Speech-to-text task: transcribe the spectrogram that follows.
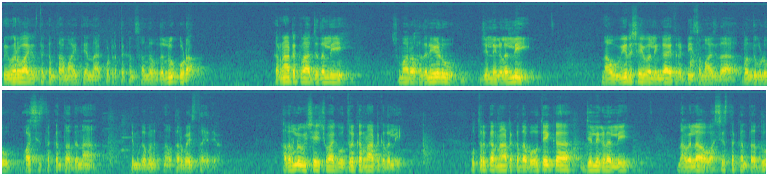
ವಿವರವಾಗಿರ್ತಕ್ಕಂಥ ಮಾಹಿತಿಯನ್ನು ಕೊಟ್ಟಿರ್ತಕ್ಕಂಥ ಸಂದರ್ಭದಲ್ಲೂ ಕೂಡ ಕರ್ನಾಟಕ ರಾಜ್ಯದಲ್ಲಿ ಸುಮಾರು ಹದಿನೇಳು ಜಿಲ್ಲೆಗಳಲ್ಲಿ ನಾವು ವೀರಶೈವ ಲಿಂಗಾಯತ ರೆಡ್ಡಿ ಸಮಾಜದ ಬಂಧುಗಳು ವಾಸಿಸ್ತಕ್ಕಂಥದ್ದನ್ನು ನಿಮ್ಮ ಗಮನಕ್ಕೆ ನಾವು ತರಬಯಸ್ತಾ ಇದ್ದೇವೆ. ಅದರಲ್ಲೂ ವಿಶೇಷವಾಗಿ ಉತ್ತರ ಕರ್ನಾಟಕದಲ್ಲಿ ಉತ್ತರ ಕರ್ನಾಟಕದ ಬಹುತೇಕ ಜಿಲ್ಲೆಗಳಲ್ಲಿ ನಾವೆಲ್ಲ ವಾಸಿಸ್ತಕ್ಕಂಥದ್ದು.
